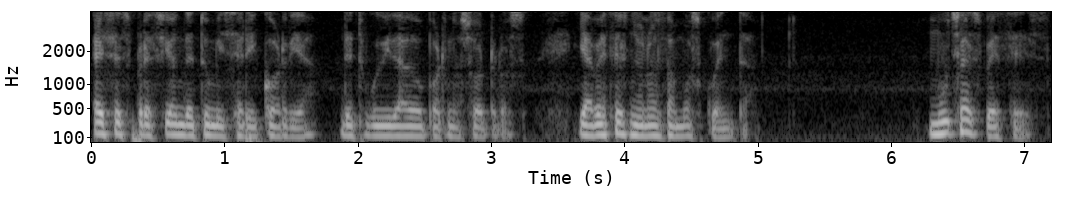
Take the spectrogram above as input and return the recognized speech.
es expresión de tu misericordia, de tu cuidado por nosotros, y a veces no nos damos cuenta. Muchas veces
